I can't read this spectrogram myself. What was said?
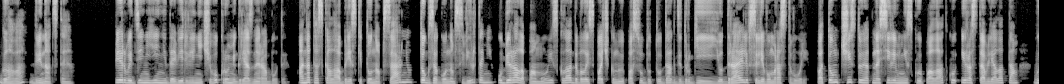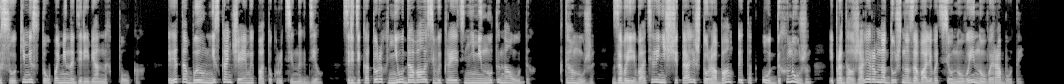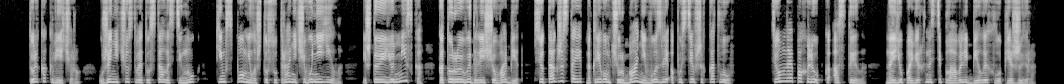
Глава 12. Первый день ей не доверили ничего, кроме грязной работы. Она таскала обрезки то на псарню, то к загонам с виртами, убирала помои, складывала испачканную посуду туда, где другие ее драили в солевом растворе. Потом чистую относили в низкую палатку и расставляла там высокими стопами на деревянных полках. Это был нескончаемый поток рутинных дел среди которых не удавалось выкроить ни минуты на отдых. К тому же завоеватели не считали, что рабам этот отдых нужен, и продолжали равнодушно заваливать все новой и новой работой. Только к вечеру, уже не чувствуя от усталости ног, Ким вспомнила, что с утра ничего не ела, и что ее миска, которую выдали еще в обед, все так же стоит на кривом чурбане возле опустевших котлов. Темная похлебка остыла, на ее поверхности плавали белые хлопья жира.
